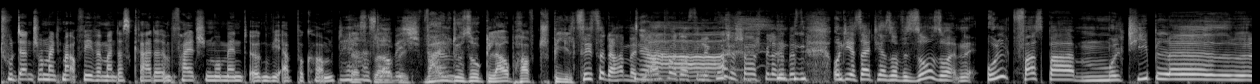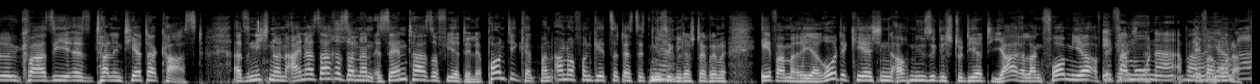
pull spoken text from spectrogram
tut dann schon manchmal auch weh, wenn man das gerade im falschen Moment irgendwie abbekommt. ja, das glaub glaube ich. Weil du so glaubhaft spielst. Siehst du, da haben wir die Ja. Antwort, dass du eine gute Schauspielerin bist. Und ihr seid ja sowieso so ein unfassbar multiple, äh, quasi äh, talentierter Cast. Also nicht nur in einer Sache, sondern Senta, Sophia De Ponti, kennt man auch noch von GZS, das Musicaldarstellerin. Eva Maria Rodekirchen, auch Musical studiert, jahrelang vor mir. Auf der Eva gleichen- Mona, aber Eva ja. Mona.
